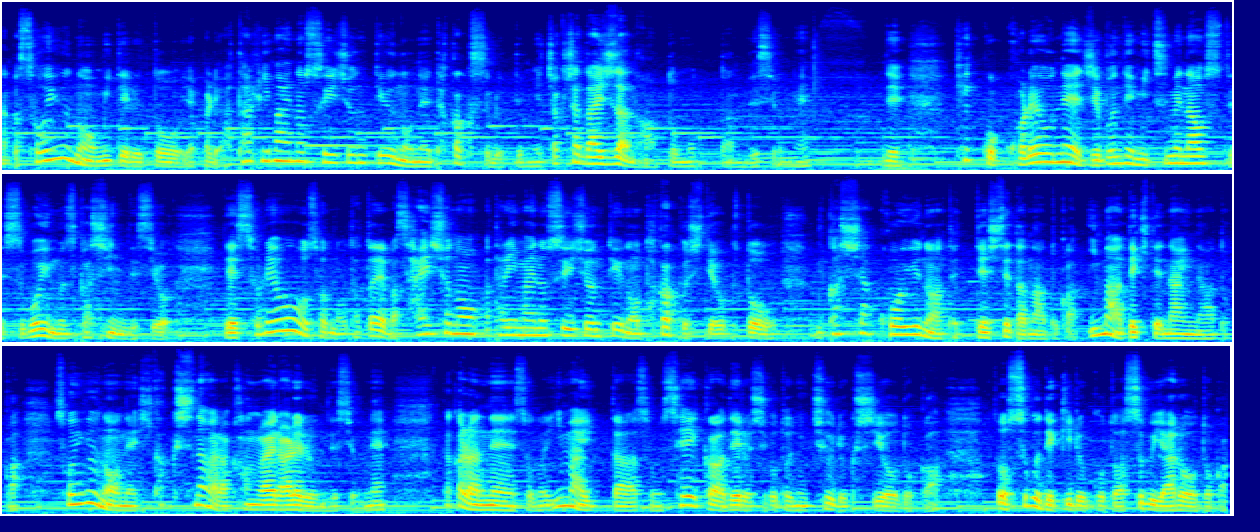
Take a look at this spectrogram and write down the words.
なんかそういうのを見てるとやっぱり当たり前の水準っていうのをね高くするってめちゃくちゃ大事だなと思ったんですよね。で結構これをね自分で見つめ直すってすごい難しいんですよ。でそれをその例えば最初の当たり前の水準っていうのを高くしておくと昔はこういうのは徹底してたなとか今はできてないなとかそういうのをね比較しながら考えられるんですよね。だからねその今言ったその成果が出る仕事に注力しようとかあとすぐできることはすぐやろうとか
